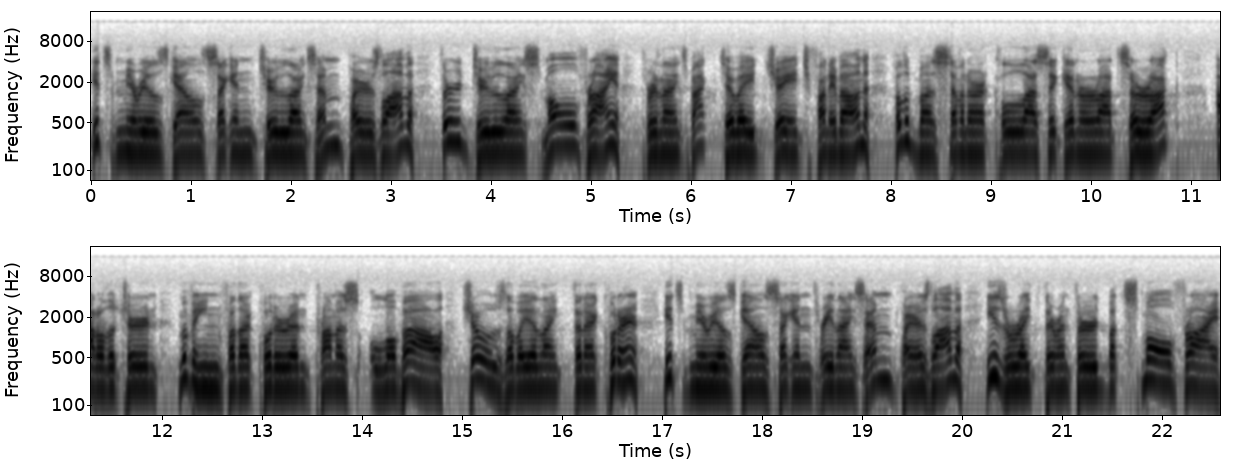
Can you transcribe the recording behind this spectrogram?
It's Muriel's Gal, second, two lengths, Empire's Love, third, two lengths, Small Fry, three lengths back to HH Funny Bone, followed by 7R Classic and Rotsa Rock out of the turn, moving for the quarter and Promise Lobel shows the way a length and a quarter. It's Muriel's Gal second, three lengths, Empire's Love. He's right there in third, but Small Fry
